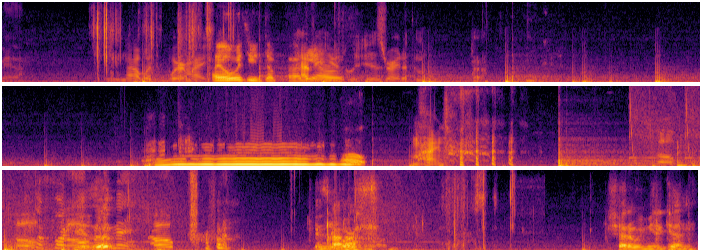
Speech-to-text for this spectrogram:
Yeah. Not with where my I always use the, uh, heavy the arrows. is right at the moment. Oh, Mine. oh, oh, What the fuck oh, happened to me? oh. Is it Uh-oh. yours? Shadow, we meet again.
